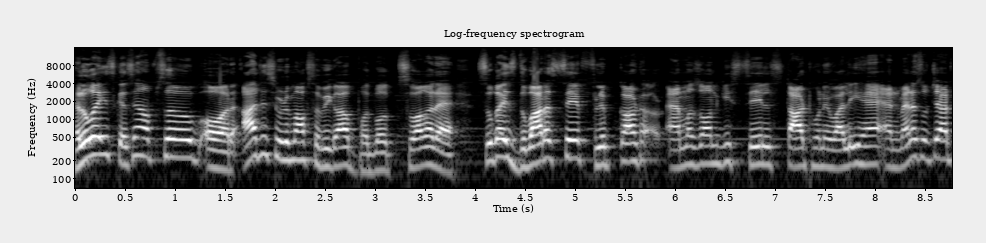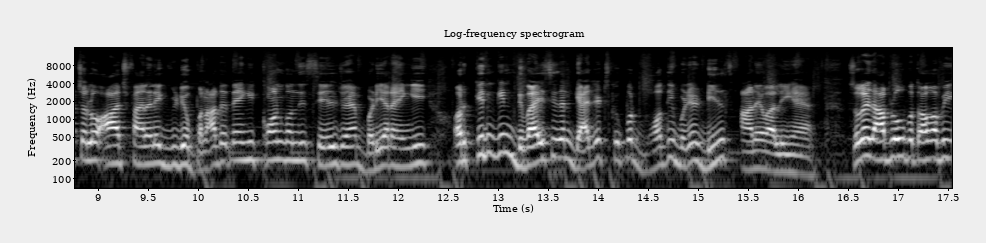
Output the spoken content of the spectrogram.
हेलो गाइस कैसे हैं आप सब? और आज इस वीडियो में आप सभी का बहुत बहुत स्वागत है। सो गाइस दोबारा से फ्लिपकार्ट और अमेजोन की सेल स्टार्ट होने वाली है। एंड मैंने सोचा, यार चलो आज फाइनल एक वीडियो बना देते हैं कि कौन कौन सी सेल जो है बढ़िया रहेंगी और किन किन डिवाइसेज एंड गैजेट्स के ऊपर बहुत ही बढ़िया डील्स आने वाली हैं। सो so गाइज़ आप लोगों को होगा अभी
